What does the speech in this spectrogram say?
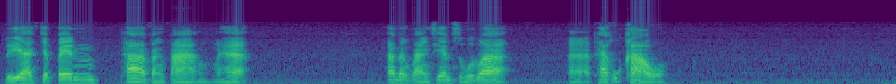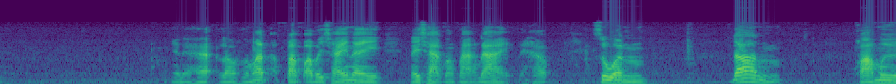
หรืออยากจะเป็นท่าต่างๆนะฮะท่าต่างๆ เช่น สมมุติว่าท่าคุกเข่าเนี่ยนะฮะเราสามารถปรับเอาไปใช้ในในฉากต่างๆได้นะครับ ส่วนด้าน ขวามือ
